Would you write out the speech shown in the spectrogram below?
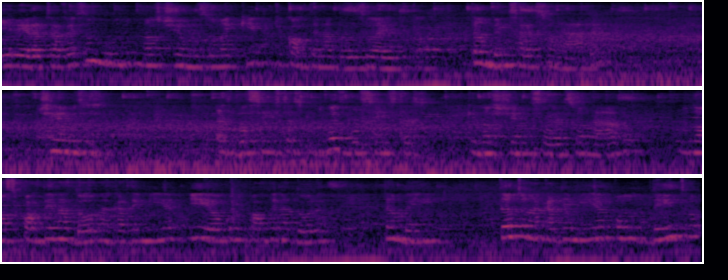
Ele era através do mundo, nós tínhamos uma equipe de coordenadores lésbicas também selecionada. Tínhamos as bolsistas, duas bolsistas que que nós tínhamos selecionado, o nosso coordenador na academia e eu como coordenadora também, tanto na academia como dentro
